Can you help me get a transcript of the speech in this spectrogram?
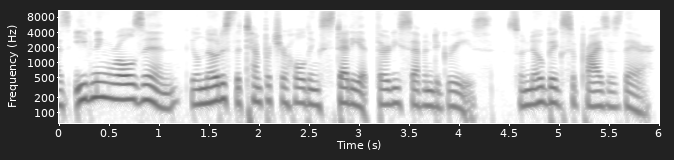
As evening rolls in, you'll notice the temperature holding steady at 37 degrees, so no big surprises there.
